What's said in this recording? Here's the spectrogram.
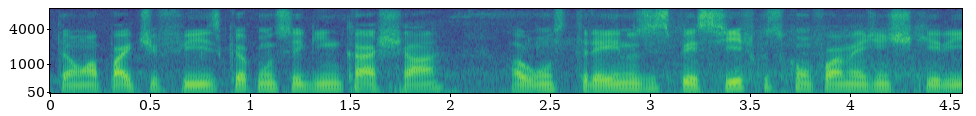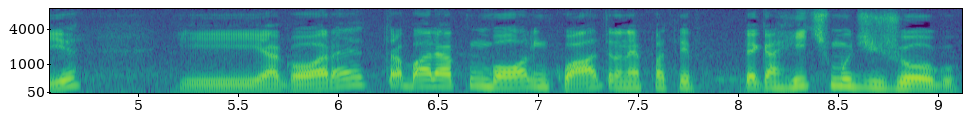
Então a parte física consegui encaixar alguns treinos específicos conforme a gente queria. E agora é trabalhar com bola em quadra, né, para pegar ritmo de jogo.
